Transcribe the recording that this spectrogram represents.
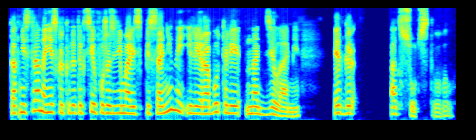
Как ни странно, несколько детективов уже занимались писаниной или работали над делами. Эдгар отсутствовал.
